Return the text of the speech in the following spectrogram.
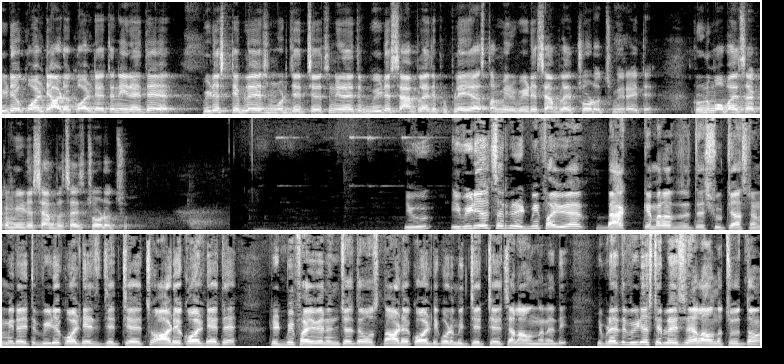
వీడియో క్వాలిటీ ఆడియో క్వాలిటీ అయితే నేనైతే వీడియో స్టెబిలైజేషన్ కూడా జడ్జ్ చేయొచ్చు. నేనైతే వీడియో శాంపుల్ అయితే ఇప్పుడు ప్లే చేస్తాను. మీరు వీడియో శాంపుల్ అయితే చూడొచ్చు మీరైతే. రెండు మొబైల్స్ యొక్క వీడియో శాంపుల్స్ అయితే చూడొచ్చు. ఈ ఈ వీడియో వచ్చేసరికి రెడ్మీ ఫైవ్ బ్యాక్ కెమెరా అయితే షూట్ చేస్తున్నాను. మీరు అయితే వీడియో క్వాలిటీ అయితే జడ్జ్ చేయొచ్చు. ఆడియో క్వాలిటీ అయితే రెడ్మీ ఫైవ్ నుంచి అయితే వస్తుంది ఆడియో క్వాలిటీ కూడా మీరు జడ్జ్ చేయొచ్చు ఎలా ఉందనేది. ఇప్పుడైతే వీడియో స్టెబిలైజేషన్ ఎలా ఉందో చూద్దాం.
